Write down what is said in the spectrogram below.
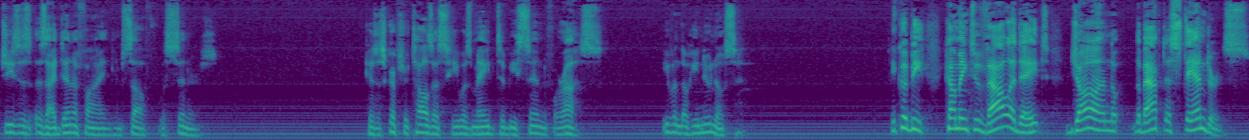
Jesus is identifying himself with sinners. Because the scripture tells us he was made to be sin for us, even though he knew no sin. He could be coming to validate John the Baptist's standards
